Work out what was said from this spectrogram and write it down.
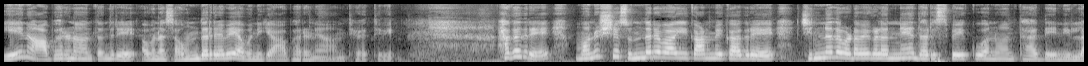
ಏನು ಆಭರಣ ಅಂತಂದರೆ ಅವನ ಸೌಂದರ್ಯವೇ ಅವನಿಗೆ ಆಭರಣ ಅಂತ ಹೇಳ್ತೀವಿ. ಹಾಗಾದರೆ ಮನುಷ್ಯ ಸುಂದರವಾಗಿ ಕಾಣಬೇಕಾದ್ರೆ ಚಿನ್ನದ ಒಡವೆಗಳನ್ನೇ ಧರಿಸಬೇಕು ಅನ್ನುವಂತಹದ್ದೇನಿಲ್ಲ.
